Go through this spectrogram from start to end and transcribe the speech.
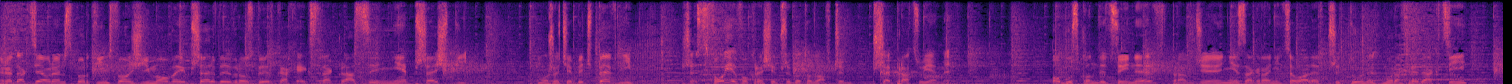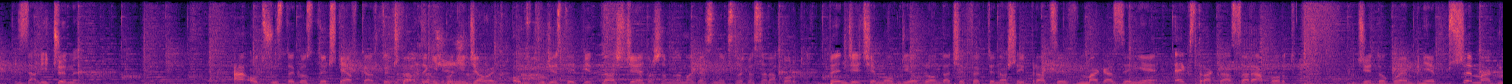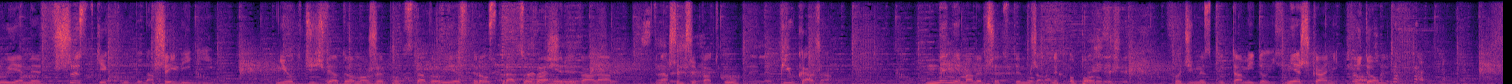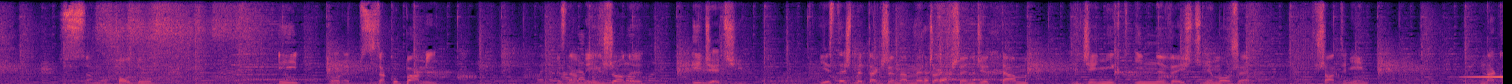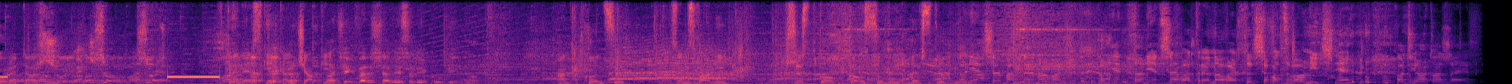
Redakcja Orange Sport Info zimowej przerwy w rozgrywkach Ekstraklasy nie prześpi. Możecie być pewni, że swoje w okresie przygotowawczym przepracujemy. Obóz kondycyjny, wprawdzie nie za granicą, ale w przytulnych murach redakcji, zaliczymy. A od 6 stycznia w każdy czwartek i poniedziałek od 20.15 Zapraszamy na magazyn Ekstraklasa Raport. będziecie mogli oglądać efekty naszej pracy w magazynie Ekstraklasa Raport, gdzie dogłębnie przemaglujemy wszystkie kluby naszej ligi. Nie od dziś wiadomo, że podstawą jest rozpracowanie rywala, w naszym przypadku piłkarza. My nie mamy przed tym żadnych oporów. Wchodzimy z butami do ich mieszkań i domów. Z samochodów i toreb z zakupami. Znamy ich żony i dzieci. Jesteśmy także na meczach wszędzie tam, gdzie nikt inny wejść nie może. W szatni, na korytarzu, w trenerskiej kanciapie, Maciek w Warszawie sobie kupi no. a na końcu, razem z wami, wszystko konsumujemy w studiu. To nie trzeba trenować, to nie, to nie trzeba trenować, to trzeba dzwonić, nie? Chodzi o to, że...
